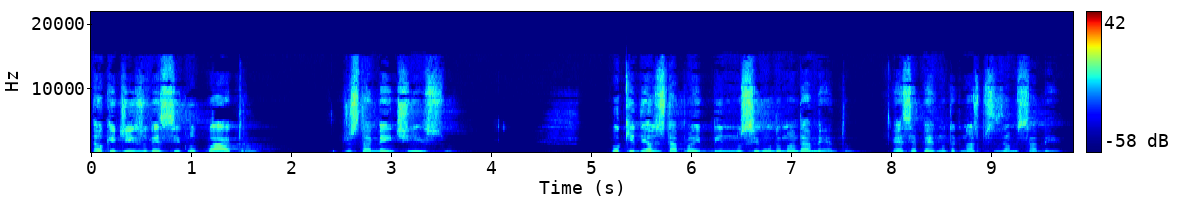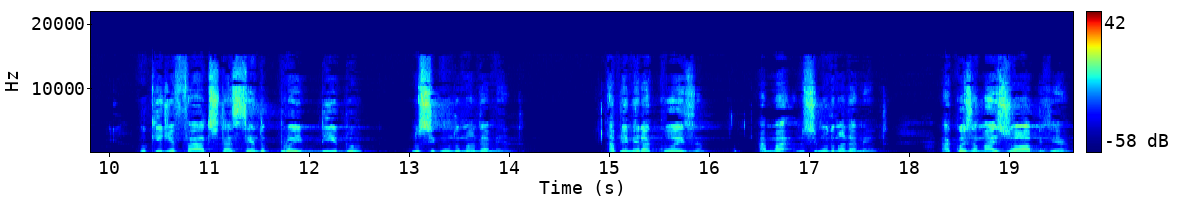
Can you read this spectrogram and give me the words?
É o que diz o versículo 4, justamente isso. O que Deus está proibindo no segundo mandamento? Essa é a pergunta que nós precisamos saber. O que de fato está sendo proibido no segundo mandamento? A primeira coisa, no segundo mandamento, a coisa mais óbvia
